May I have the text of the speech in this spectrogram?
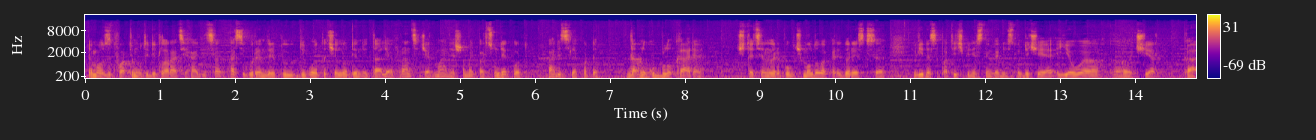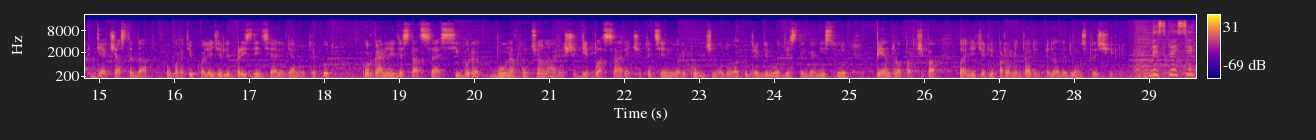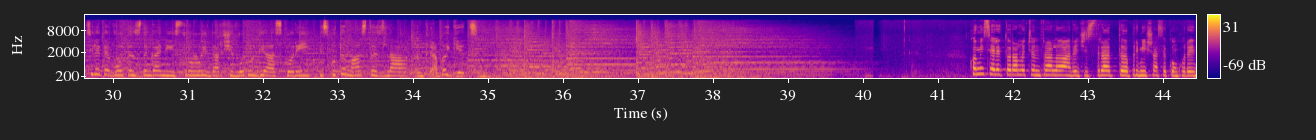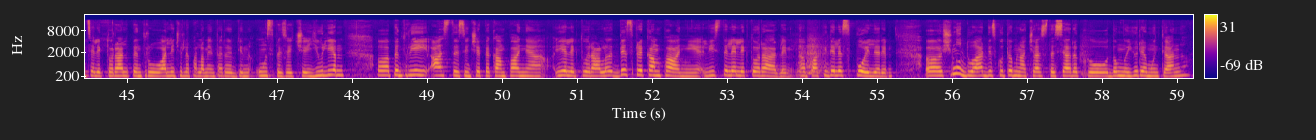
Eu am auzit foarte multe declarații, haideți să asigurăm dreptul de vot a celor din Italia, Franța, Germania și așa mai departe. Sunt de acord, haideți să le acordăm. Dar nu cu blocarea cetățenilor Republicii Moldova care doresc să vină să participe din stânga Nistru. De ce eu uh, uh, cer ca de această dată, comparativ cu alegerile prezidențiale de anul trecut, organele de stat să asigură bună funcționare și deplasarea cetățenilor Republicii Moldova cu drept de vot de stânga Nistrului pentru a participa la alegerile parlamentare de pe data de 11 iulie. Despre secțiile de vot în stânga Nistrului, dar și votul diasporei, discutăm astăzi la Întreabă Ghețu. Comisia Electorală Centrală a înregistrat uh, primii șase concurenți electorali pentru alegerile parlamentare din 11 iulie. Uh, pentru ei astăzi începe campania electorală. Despre campanie, listele electorale, uh, partidele spoilere și nu doar, discutăm în această seară cu domnul Iurie Muntean,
